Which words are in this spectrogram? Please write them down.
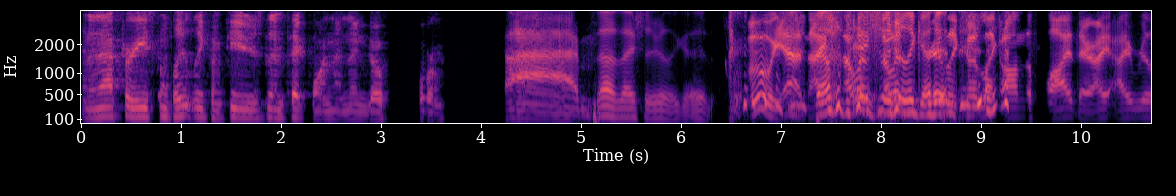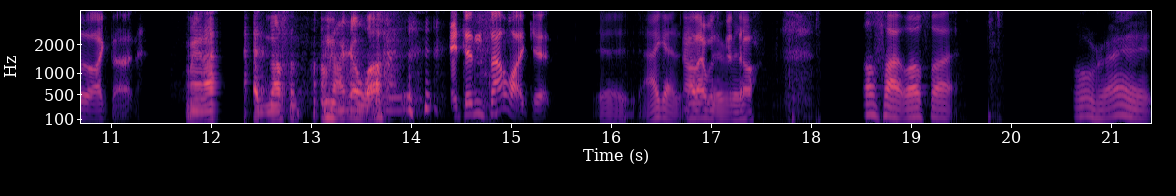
And then after he's completely confused, then pick one and then go for him. Time. That was actually really good. Ooh, yeah, that nice. was that was, actually that was really good. really good, like on the fly there. I, I really like that. Man, I had nothing. I'm not gonna lie. It didn't sound like it. Yeah, I got. No, that was good, though. Well fought. Well fought. All right.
